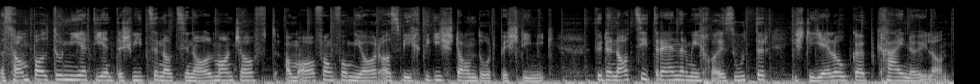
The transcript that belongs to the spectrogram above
Das Handballturnier dient der Schweizer Nationalmannschaft am Anfang des Jahres als wichtige Standortbestimmung. Für den Nazi-Trainer Michael Sutter ist der Yellow Cup kein Neuland.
